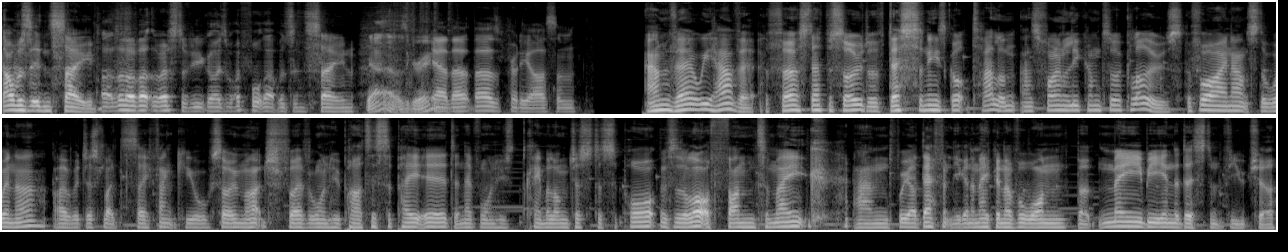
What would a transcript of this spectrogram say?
That was insane. I don't know about the rest of you guys, but I thought that was insane. Yeah, that was great. Yeah, that, that was pretty awesome. And there we have it. The first episode of Destiny's Got Talent has finally come to a close. Before I announce the winner, I would just like to say thank you all so much for everyone who participated and everyone who came along just to support. This was a lot of fun to make, and we are definitely going to make another one, but maybe in the distant future.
